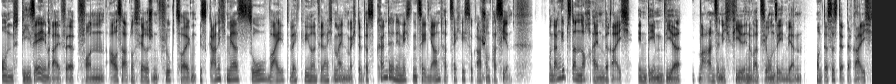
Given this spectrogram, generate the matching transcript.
und die Serienreife von außeratmosphärischen Flugzeugen ist gar nicht mehr so weit weg, wie man vielleicht meinen möchte. Das könnte in den nächsten zehn Jahren tatsächlich sogar schon passieren. Und dann gibt es dann noch einen Bereich, in dem wir wahnsinnig viel Innovation sehen werden. Und das ist der Bereich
